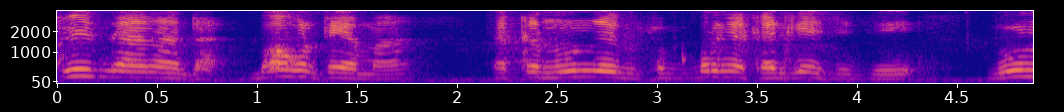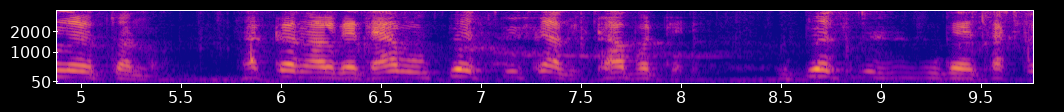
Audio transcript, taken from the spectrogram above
స్వీట్ మ్యాన్ అంట. బాగుంటాయమ్మా. చక్క నూనె లేపి శుభ్రంగా కడిగేసి నూనె లేపుతాను. చక్క నాలుగైదు చేప ఉప్పేసి పిసకాలి కాకపోతే. ఉప్పేసి పిసుకుంటే చక్క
